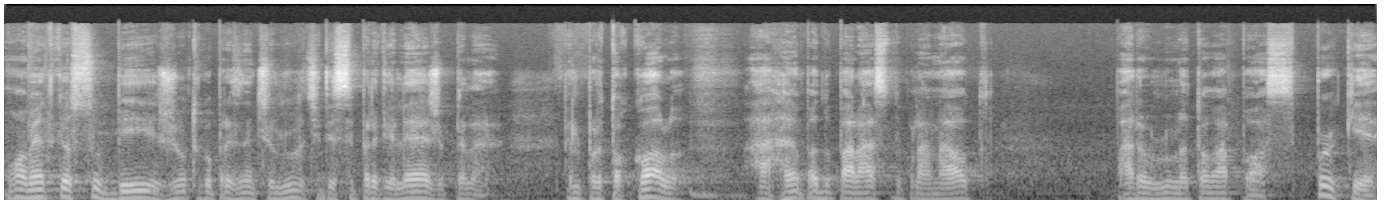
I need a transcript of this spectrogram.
O momento que eu subi junto com o presidente Lula, tive esse privilégio pela pelo protocolo, a rampa do Palácio do Planalto para o Lula tomar posse. Por quê?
